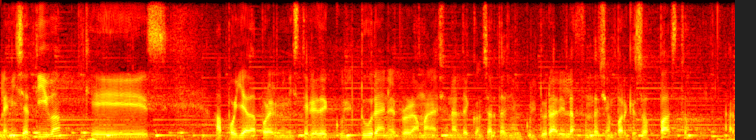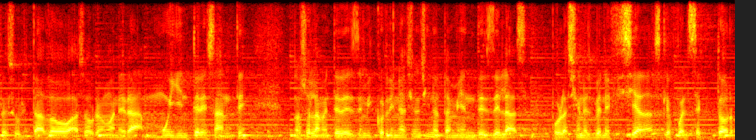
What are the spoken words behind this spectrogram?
La iniciativa, que es apoyada por el Ministerio de Cultura en el Programa Nacional de Concertación Cultural y la Fundación Parques of Pasto. Ha resultado a sobremanera muy interesante, no solamente desde mi coordinación, sino también desde las poblaciones beneficiadas, que fue el sector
